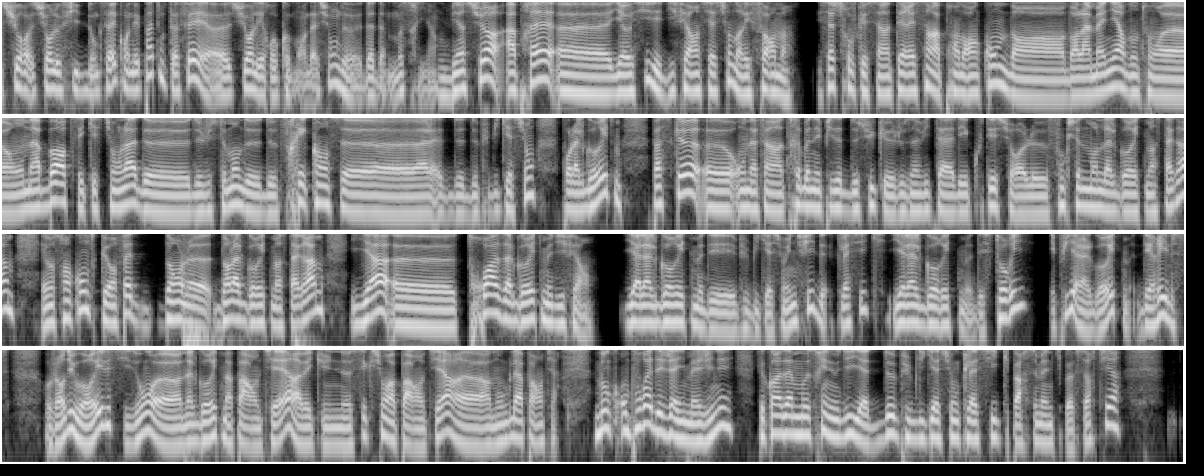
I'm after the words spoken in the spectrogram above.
sur, sur le feed. Donc c'est vrai qu'on n'est pas tout à fait sur les recommandations d'Adam Mosseri. Hein. Bien sûr. Après, il y a aussi des différenciations dans les formats. Et ça, je trouve que c'est intéressant à prendre en compte dans, dans la manière dont on, euh, on aborde ces questions-là de, de, justement de, de fréquence euh, de, de, publication pour l'algorithme, parce que euh, on a fait un très bon épisode dessus que je vous invite à aller écouter sur le fonctionnement de l'algorithme Instagram, et on se rend compte qu'en fait dans le dans l'algorithme Instagram, il y a trois algorithmes différents. Il y a l'algorithme des publications in-feed classique, il y a l'algorithme des stories et puis il y a l'algorithme des Reels. Aujourd'hui, vos Reels, ils ont euh, un algorithme à part entière, avec une section à part entière, euh, un onglet à part entière. Donc on pourrait déjà imaginer que quand Adam Mosseri nous dit il y a deux publications classiques par semaine qui peuvent sortir,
